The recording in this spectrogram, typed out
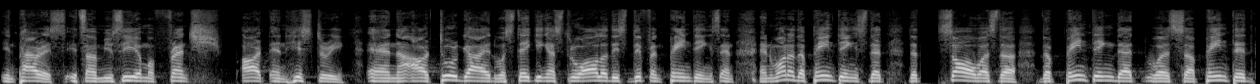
in Paris. It's a museum of French art and history. And uh, our tour guide was taking us through all of these different paintings. And, and one of the paintings that, that saw was the, the painting that was uh, painted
